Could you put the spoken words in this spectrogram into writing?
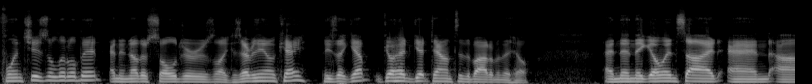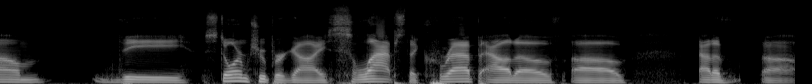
flinches a little bit and another soldier is like, is everything okay? He's like, yep, go ahead, get down to the bottom of the hill. And then they go inside and um, the stormtrooper guy slaps the crap out of uh, out of uh,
